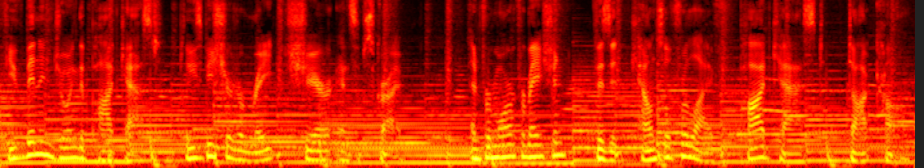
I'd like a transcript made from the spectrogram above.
If you've been enjoying the podcast, please be sure to rate, share, and subscribe. And for more information, visit counselforlifepodcast.com.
